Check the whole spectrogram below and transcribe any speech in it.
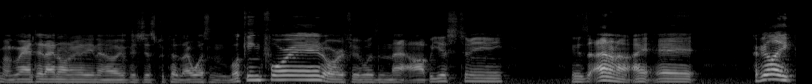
Well, granted, I don't really know if it's just because I wasn't looking for it or if it wasn't that obvious to me. Because I don't know. I, I I feel like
